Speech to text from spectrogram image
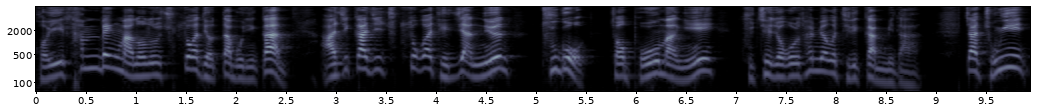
거의 300만 원으로 축소가 되었다 보니까 아직까지 축소가 되지 않는 두 곳 저 보험왕이 구체적으로 설명을 드릴까 합니다. 자 종이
